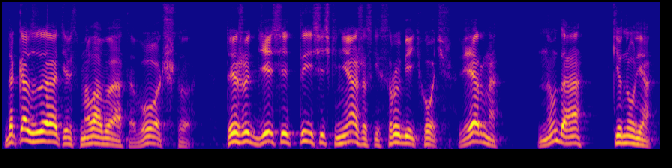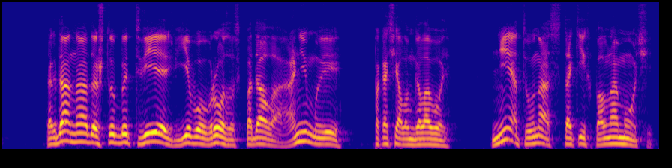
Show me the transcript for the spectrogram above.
«Доказательств маловато, вот что. Ты же десять тысяч княжеских срубить хочешь, верно?» «Ну да», — кивнул я. «Тогда надо, чтобы Тверь его в розыск подала, а не мы», — покачал он головой. «Нет у нас таких полномочий.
